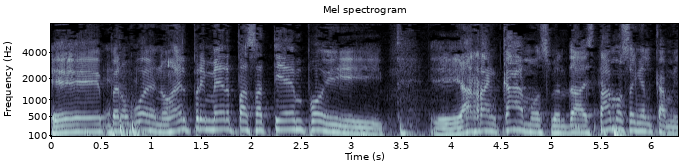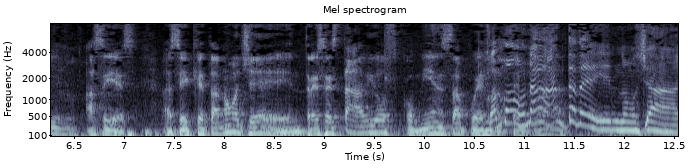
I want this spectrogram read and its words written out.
Eh, pero bueno, es el primer pasatiempo y, y arrancamos, ¿verdad? Estamos en el camino. Así es. Así es que esta noche en tres estadios comienza pues. la ¿Cómo, una, antes de irnos ya,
